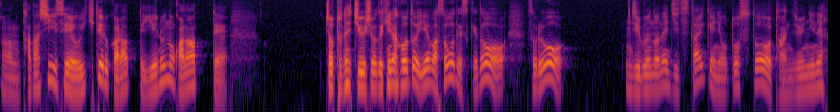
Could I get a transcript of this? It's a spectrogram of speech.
あの正しい性を生きてるからって言えるのかなってちょっとね抽象的なことを言えばそうですけどそれを自分のね実体験に落とすと単純にね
